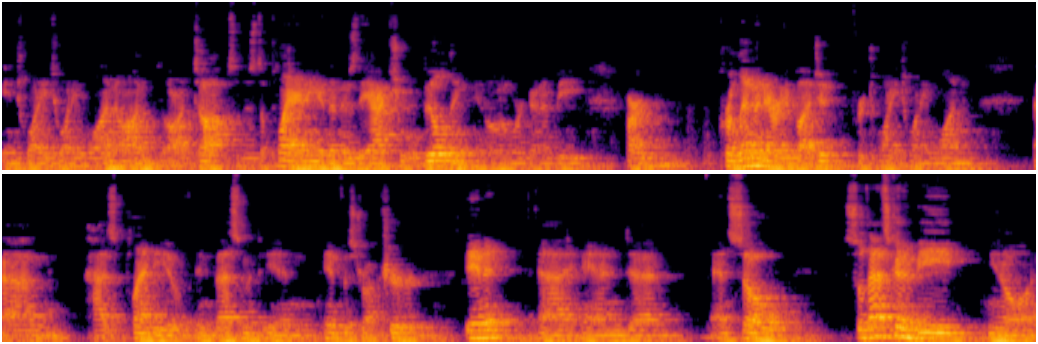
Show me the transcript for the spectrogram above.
in 2021 on on top. So there's the planning, and then there's the actual building. You know, and we're going to be our preliminary budget for 2021 um, has plenty of investment in infrastructure in it, uh, and uh, and so so that's going to be you know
